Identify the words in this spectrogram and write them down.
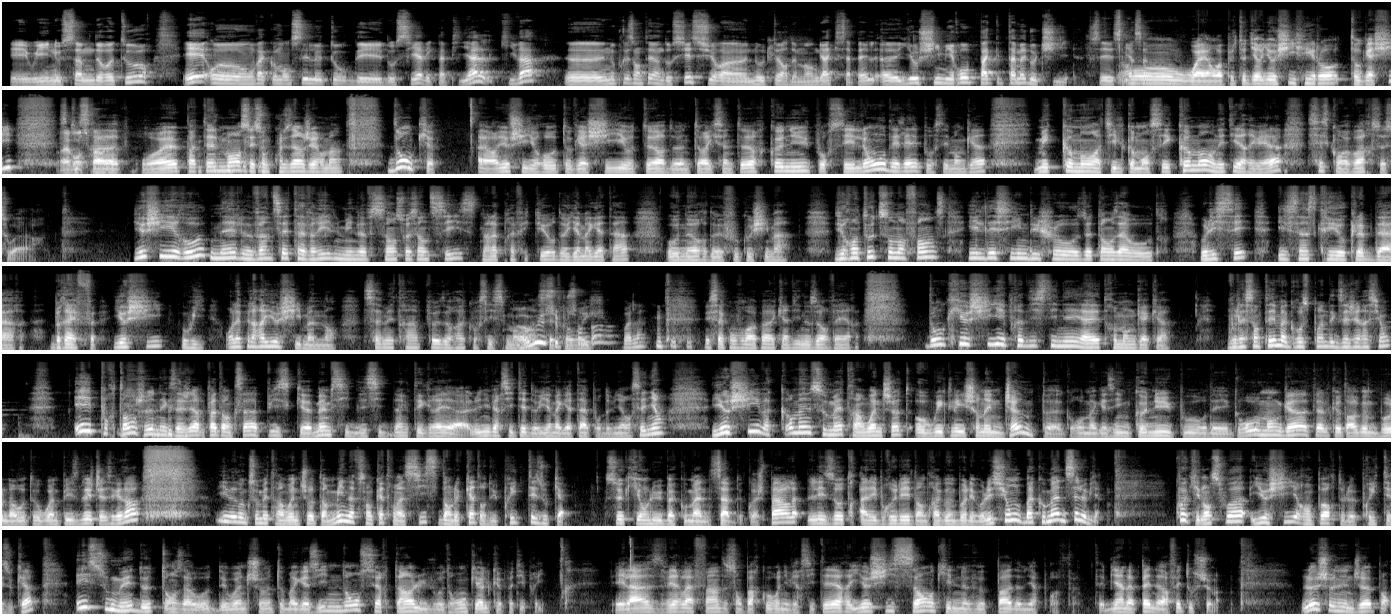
Et oui, nous sommes de retour et on va commencer le tour des dossiers avec Papillal qui va euh, nous présenter un dossier sur un auteur de manga qui s'appelle euh, Yoshimiro Tamagotchi. C'est bien ça? Oh, ouais, on va plutôt dire Yoshihiro Togashi. ce Ouais, qui bon, sera... Ouais, pas tellement, c'est son cousin germain. Donc, Alors Yoshihiro Togashi, auteur de Hunter x Hunter, connu pour ses longs délais pour ses mangas, mais comment a-t-il commencé? Comment en est-il arrivé là? C'est ce qu'on va voir ce soir. Yoshihiro naît le 27 avril 1966 dans la préfecture de Yamagata, au nord de Fukushima. Durant toute son enfance, il dessine des choses de temps à autre. Au lycée, il s'inscrit au club d'art. Bref, Yoshi, oui, on l'appellera Yoshi maintenant. Ça mettra un peu de raccourcissement Bah à cette rubrique. sympa. Voilà. Et ça confondra pas avec un dinosaure vert. Donc Yoshi est prédestiné à être mangaka. Vous la sentez, ma grosse pointe d'exagération? Et pourtant, je n'exagère pas tant que ça, puisque même s'il décide d'intégrer euh, l'université de Yamagata pour devenir enseignant, Yoshi va quand même soumettre un one-shot au Weekly Shonen Jump, gros magazine connu pour des gros mangas tels que Dragon Ball, Naruto, One Piece, Bleach, etc. Il va donc soumettre un one-shot en 1986 dans le cadre du prix Tezuka. Ceux qui ont lu Bakuman savent de quoi je parle, les autres allaient brûler dans Dragon Ball Evolution, Bakuman c'est le bien. Quoi qu'il en soit, Yoshi remporte le prix Tezuka et soumet de temps à autre des one-shots au magazine dont certains lui vaudront quelques petits prix. Hélas, vers la fin de son parcours universitaire, Yoshi sent qu'il ne veut pas devenir prof. C'est bien la peine d'avoir fait tout ce chemin. Le Shonen Jump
